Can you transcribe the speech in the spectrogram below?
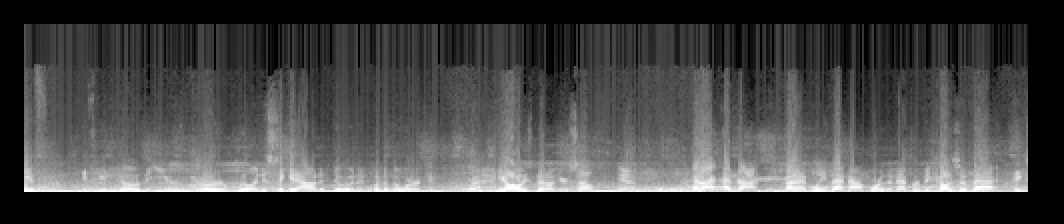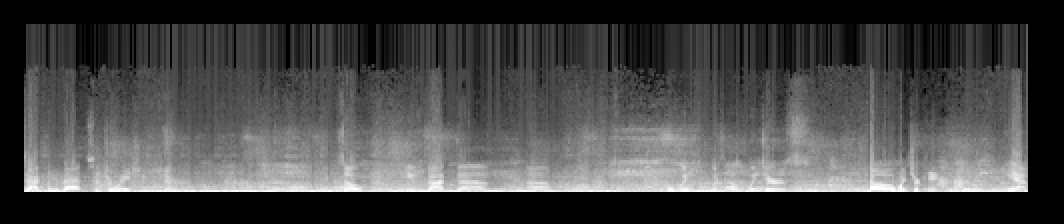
If you know that you are willing to stick it out and do it and put in the work, and Right. you always bet on yourself. yeah, And I and I and I believe that now more than ever because of that exactly that situation. sure, sure. So you've got um, a win- what's it called? Winters. Uh, Winter King. Yeah.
